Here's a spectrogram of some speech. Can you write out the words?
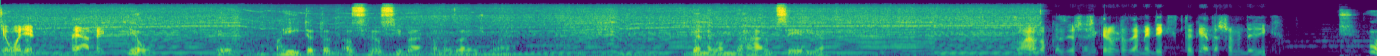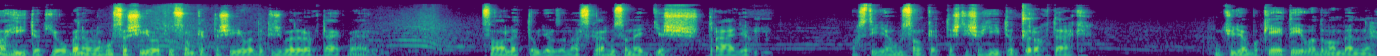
Jó, épp a játék. Jó. Jó. A Heat 5 az, az, az hibátlan, az nincs baj. Benne van mind a három széria. Szóval azok közül se sikerült azért mindig tökéletesen mindegyik. A Heat 5 jó, benne van a 20-as évad, 22-es évadot is belerakták, mert szar lett ugye az a NASCAR 21-es trágya. Mhm. Azt így a 22-est is a Heat 5-be rakták. Úgyhogy abban két évad van benne.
